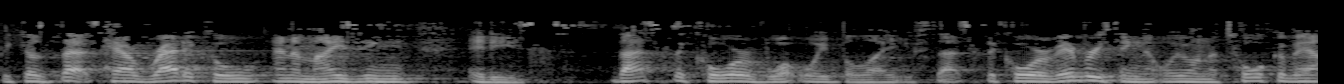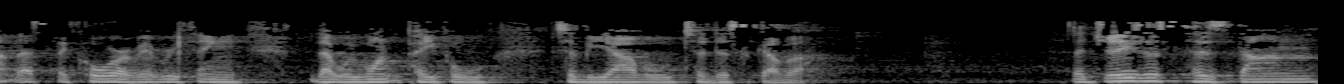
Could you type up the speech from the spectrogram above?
because that's how radical and amazing it is. That's the core of what we believe. That's the core of everything that we want to talk about. That's the core of everything that we want people to be able to discover. That Jesus has done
